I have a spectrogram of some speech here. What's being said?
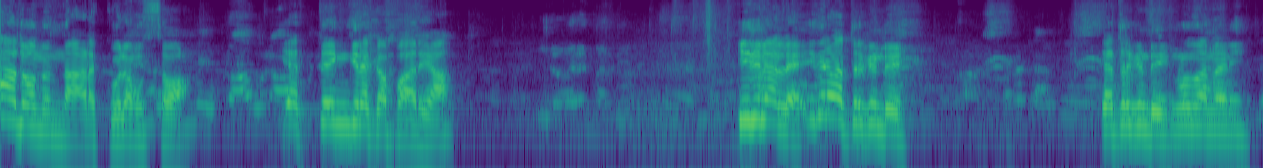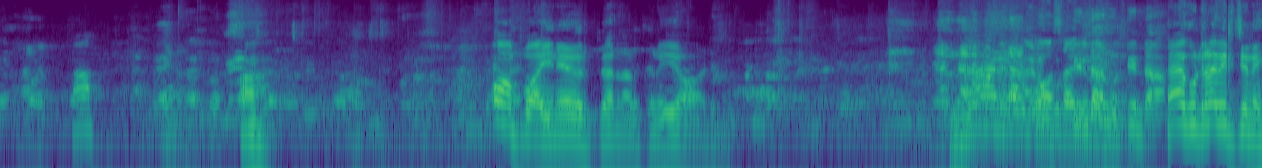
അതൊന്നും നടക്കൂല മുസ്തവ എത്തെങ്കിലൊക്കെ പറയാ. ഇതിനല്ലേ? ഇതിനും എത്രക്കുണ്ട് എത്രക്കുണ്ട്? നിങ്ങളൊന്ന് പറഞ്ഞാണി. ആ. ആ. ഓ പതിനേഴ് ഉറുപ്പ്യ നടക്കണ ഈ ആടിന്. ഏ കുട്ടികളെ വിരിച്ചണേ.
